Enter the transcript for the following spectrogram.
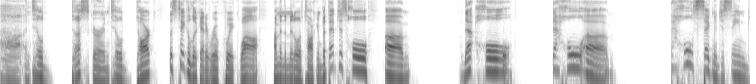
uh, Until Dusk or Until Dark. Let's take a look at it real quick while I'm in the middle of talking. But that just whole, um, that whole, that whole, uh, that whole segment just seemed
